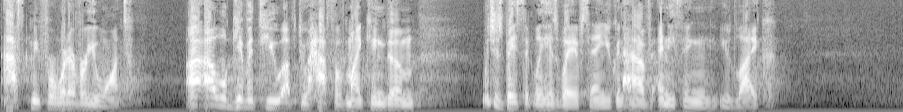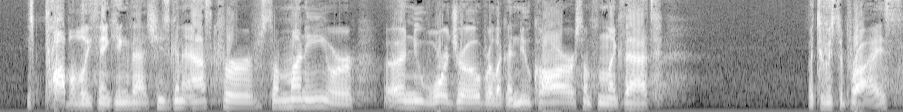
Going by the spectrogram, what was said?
Ask me for whatever you want. I, I will give it to you up to half of my kingdom which is basically his way of saying you can have anything you'd like. He's probably thinking that she's going to ask for some money or a new wardrobe or like a new car or something like that. But to his surprise,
